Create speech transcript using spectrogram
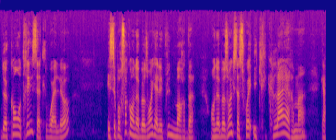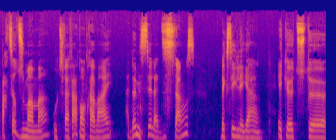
de contrer cette loi-là. Et c'est pour ça qu'on a besoin qu'elle ait plus de mordant on a besoin que ça soit écrit clairement qu'à partir du moment où tu fais faire ton travail à domicile, à distance, ben que c'est illégal et que tu te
